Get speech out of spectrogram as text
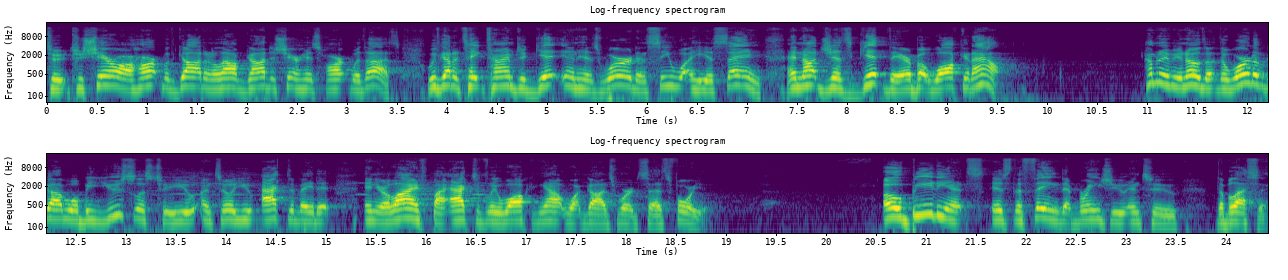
to, to share our heart with God and allow God to share his heart with us. We've got to take time to get in his word and see what he is saying and not just get there, but walk it out. How many of you know that the Word of God will be useless to you until you activate it in your life by actively walking out what God's Word says for you? Obedience is the thing that brings you into the blessing.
